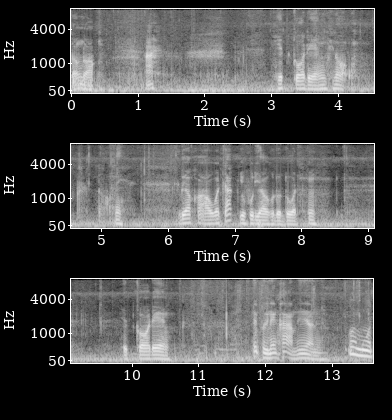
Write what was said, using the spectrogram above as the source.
สองดอกอะเห็ดกอแดงพี่น้องดอกนี่เรือเขาเอาวะจักอยู่ผู้เดียวโดดๆอืมเห็ดกอแดงเห็ดผึ่งแดงข้ามนี่เนี่ยว่าหมด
